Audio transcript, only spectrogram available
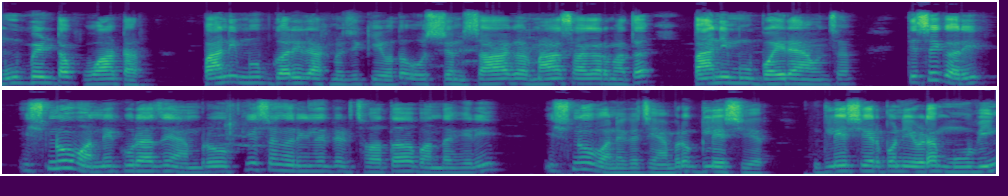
मुभमेन्ट अफ वाटर पानी मुभ गरिराख्नु चाहिँ के हो त? ओसन सागर महासागरमा त पानी मुभ भइरहेको हुन्छ। त्यसै गरी स्नो भन्ने कुरा चाहिँ हाम्रो केसँग रिलेटेड छ त भन्दाखेरि स्नो भनेको चाहिँ हाम्रो ग्लेसियर ग्लेसियर पनि एउटा मुभिङ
